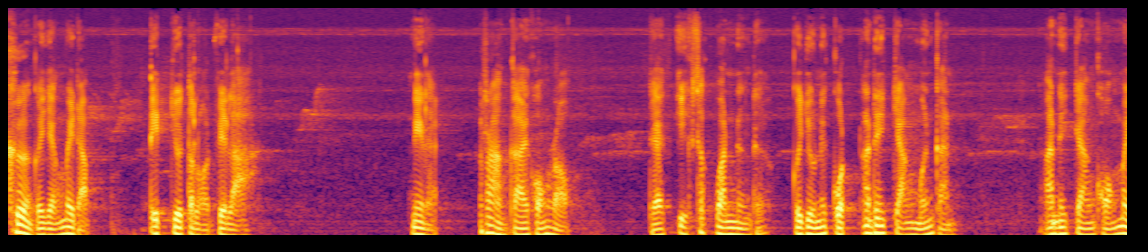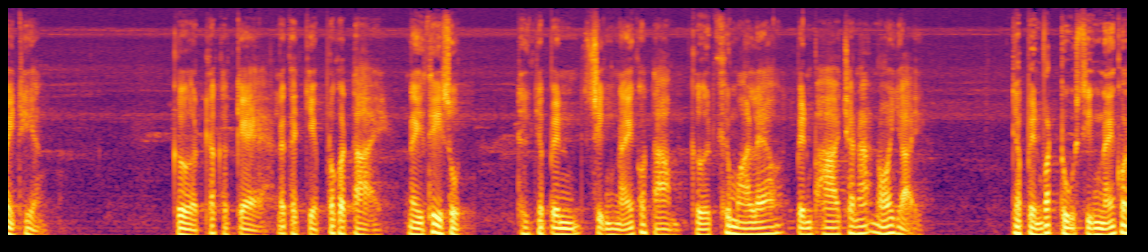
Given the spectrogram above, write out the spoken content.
เครื่องก็ยังไม่ดับ ติดอยู่ตลอดเวลา นี่แหละ ร่างกายของเรา แต่อีกสักวันหนึ่งเถอะก็อยู่ในกฎอันนี้จังเหมือนกัน อันนี้จังของไม่เที่ยง เกิดแล้วก็แก่แล้วก็เจ็บแล้วก็ตายในที่สุด ถึงจะเป็นสิ่งไหนก็ตาม เกิดขึ้นมาแล้วเป็นภาชนะน้อยใหญ่ จะเป็นวัตถุสิ่งไหนก็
